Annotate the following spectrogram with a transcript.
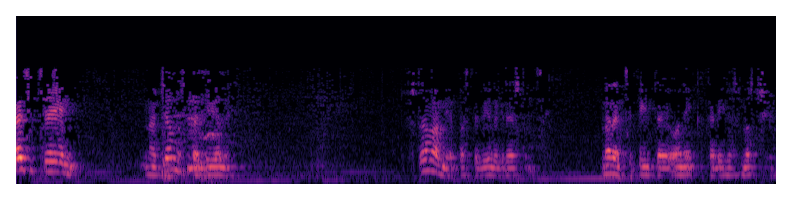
Reći će im, na čemu ste bili? Što vam je pa ste bili grešnici? Meleci pitaju oni kad ih usmrćuju.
